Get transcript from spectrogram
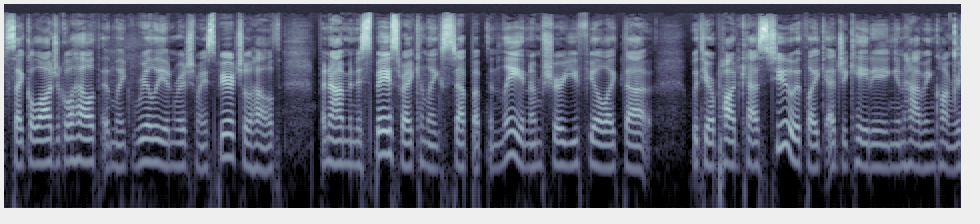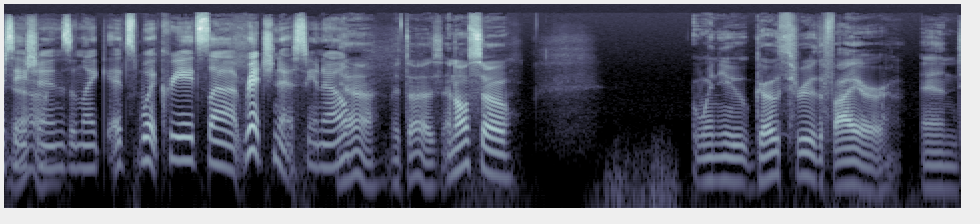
psychological health and like really enrich my spiritual health. But now I'm in a space where I can like step up and lead. And I'm sure you feel like that with your podcast too with like educating and having conversations and like it's what creates uh, richness you know Yeah, it does. And also, when you go through the fire and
